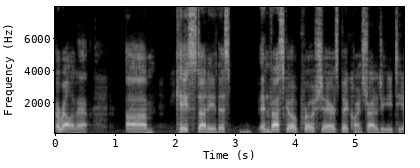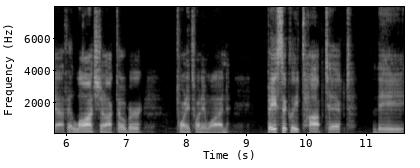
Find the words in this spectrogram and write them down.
Irrelevant. Um, case study. This Invesco ProShares Bitcoin Strategy ETF. It launched in October 2021 basically top ticked the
